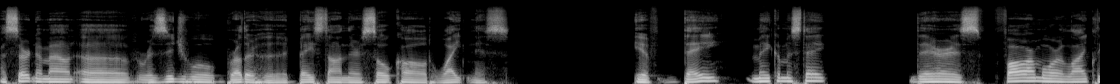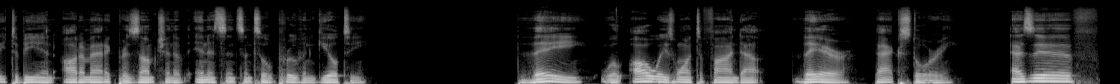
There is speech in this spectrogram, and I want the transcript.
a certain amount of residual brotherhood based on their so called whiteness. If they make a mistake, there is far more likely to be an automatic presumption of innocence until proven guilty they will always want to find out their backstory. As if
